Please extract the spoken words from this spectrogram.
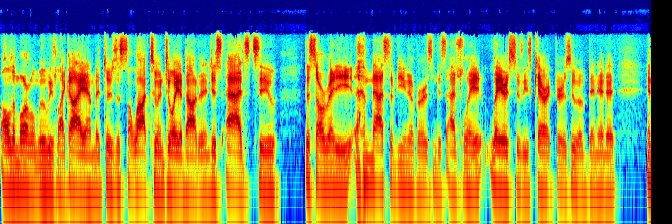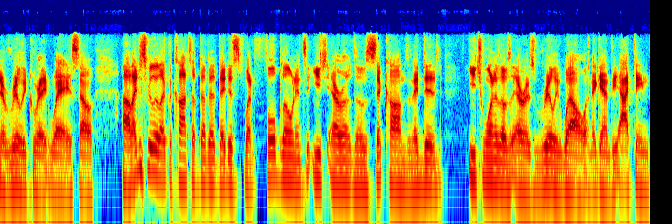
all the Marvel movies like I am, it, there's just a lot to enjoy about it. And just adds to this already massive universe and just adds la- layers to these characters who have been in it in a really great way. So um, I just really like the concept of it. They just went full blown into each era of those sitcoms, and they did each one of those eras really well. And again, the acting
